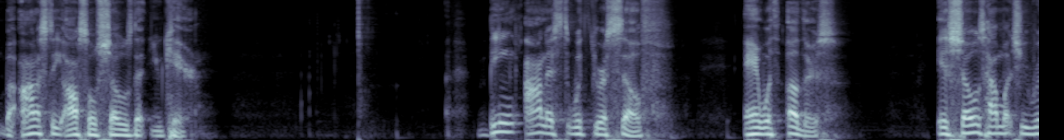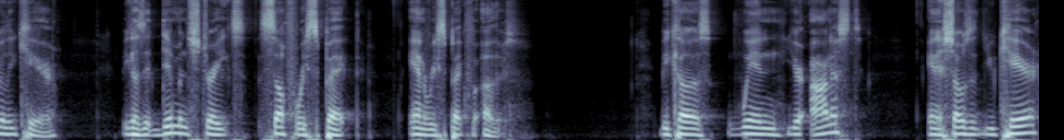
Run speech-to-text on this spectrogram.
but honesty also shows that you care. Being honest with yourself and with others, it shows how much you really care because it demonstrates self respect and respect for others. Because when you're honest and it shows that you care,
